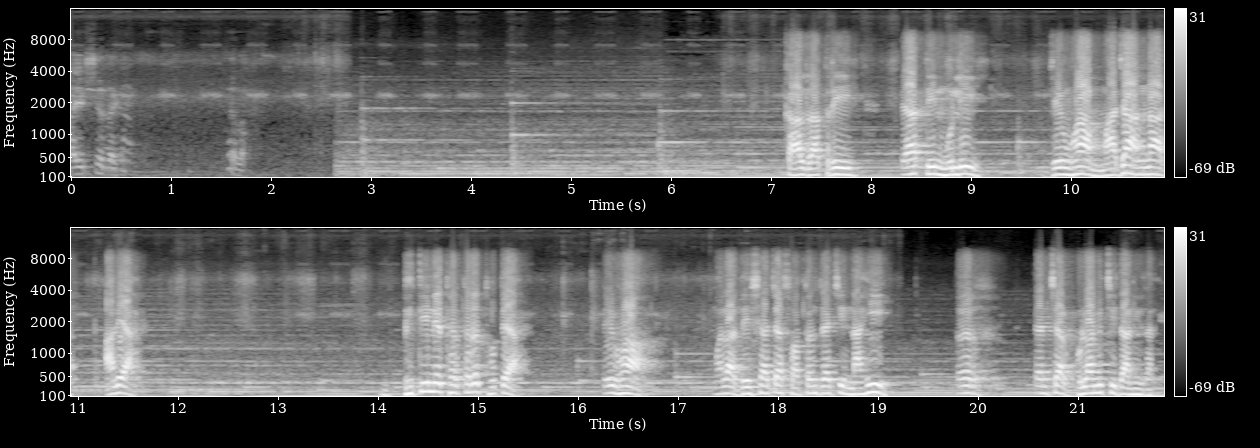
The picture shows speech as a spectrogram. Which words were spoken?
आयुष्य जगा चला. काल रात्री त्या तीन मुली जेव्हा माझ्या अंगणात आल्या भीतीने थरथरत होत्या तेव्हा मला देशाच्या स्वातंत्र्याची नाही तर त्यांच्या गुलामीची जाणीव झाली.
